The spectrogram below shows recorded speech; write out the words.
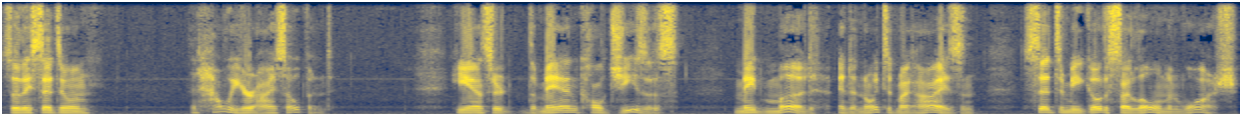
So they said to him, Then how were your eyes opened? He answered, The man called Jesus made mud and anointed my eyes and said to me, Go to Siloam and wash.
